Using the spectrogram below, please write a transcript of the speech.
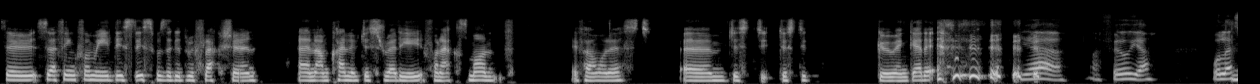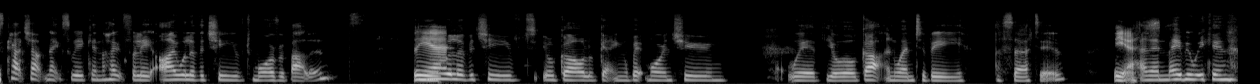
So, so I think for me, this this was a good reflection, and I'm kind of just ready for next month, if I'm honest. Um, just to, just to go and get it. yeah, I feel yeah. Well, let's catch up next week, and hopefully, I will have achieved more of a balance. Yeah, You will have achieved your goal of getting a bit more in tune with your gut and when to be assertive. yes. And then maybe we can,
